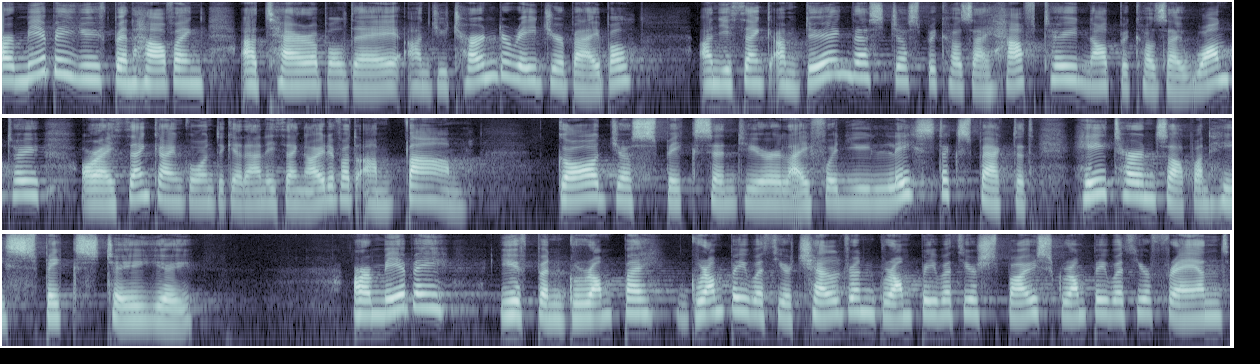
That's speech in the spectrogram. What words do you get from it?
Or maybe you've been having a terrible day and you turn to read your Bible and you think, I'm doing this just because I have to, not because I want to, or I think I'm going to get anything out of it, and bam, God just speaks into your life. When you least expect it, He turns up and He speaks to you. Or maybe you've been grumpy, grumpy with your children, grumpy with your spouse, grumpy with your friend,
